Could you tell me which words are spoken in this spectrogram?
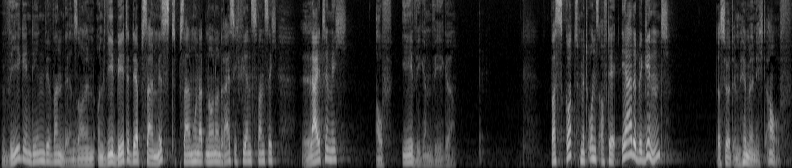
Wege, in denen wir wandeln sollen. Und wie betet der Psalmist, Psalm 139, 24, leite mich auf ewigem Wege. Was Gott mit uns auf der Erde beginnt, das hört im Himmel nicht auf.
